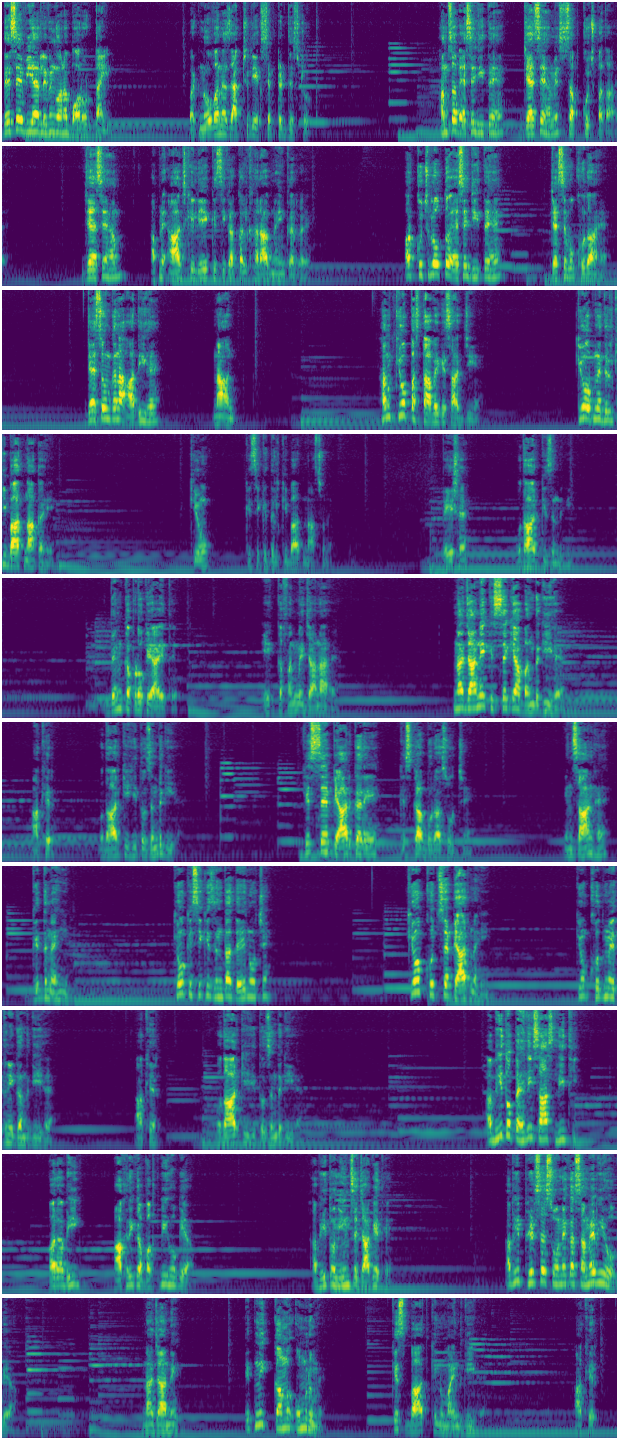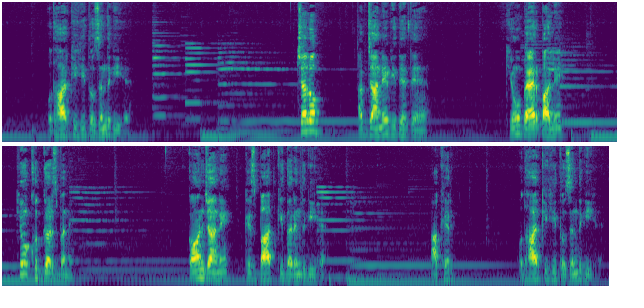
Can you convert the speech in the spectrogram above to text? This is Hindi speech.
They say we are living on a borrowed time, but no one has actually accepted this truth. हम सब ऐसे जीते हैं जैसे हमें सब कुछ पता है। जैसे हम अपने आज के लिए किसी का कल खराब नहीं कर रहे। और कुछ लोग तो ऐसे जीते हैं जैसे वो खुदा हैं। जैसे उनका ना आदि है ना अंत हम क्यों पछतावे के साथ जिए? क्यों अपने दिल की बात ना कहें? क्यों किसी के दिल की बात ना सुने? पेश है उधार की ज़िंदगी। बिन कपड़ों के आए थे। एक कफन में जाना है। ना जाने किससे क्या बंदगी है। आखिर उधार की ही तो ज़िंदगी है। किससे प्यार करें, किसका बुरा सोचें। इंसान है, गिद्ध नहीं। क्यों किसी की ज़िंदा देह नोचें? क्यों खुद से प्यार नहीं? क्यों खुद में इतनी गंदगी है? आखिर, उदार की ही तो ज़िंदगी है। अभी तो पहली सांस ली थी, और अभी आखिरी का वक्त भी हो गया। अभी तो नींद से जागे थे। अभी फिर से सोने का समय भी हो गया। ना जाने इतनी कम उम्र में किस बात की नुमाइंदगी है। आखिर उधार की ही तो ज़िंदगी है। चलो, अब जाने भी देते हैं। क्यों बैर पालें? क्यों खुदगर्ज बने? कौन जाने किस बात की दरिंदगी है? आखिर उधार की ही तो ज़िंदगी है।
